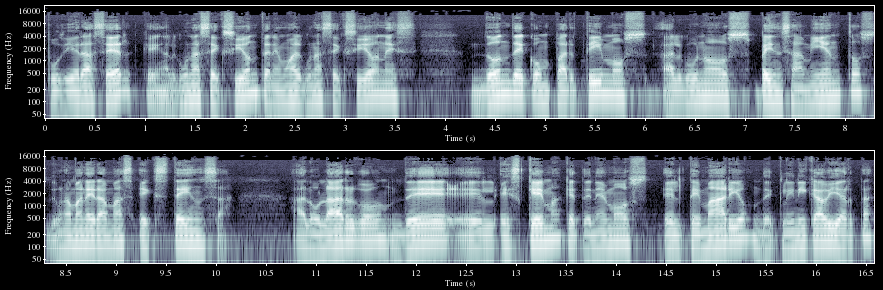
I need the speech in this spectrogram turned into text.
pudiera ser que en alguna sección, tenemos algunas secciones donde compartimos algunos pensamientos de una manera más extensa a lo largo del esquema que tenemos el temario de clínica abierta.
